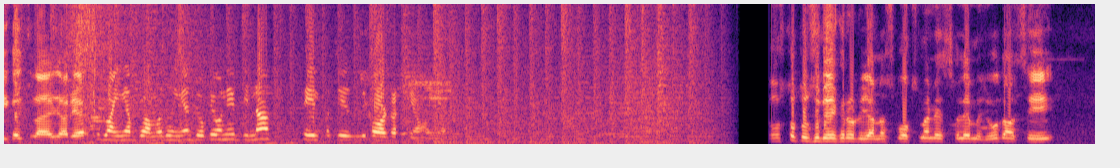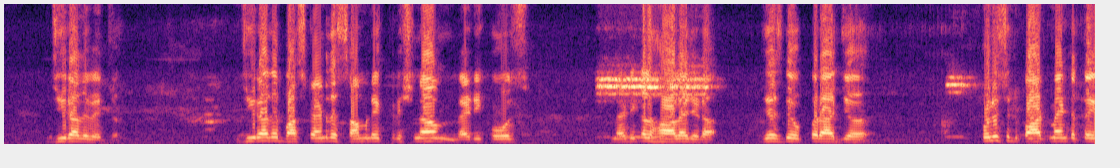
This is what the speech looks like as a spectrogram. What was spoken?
ਈਗਲ ਚਲਾਇਆ ਜਾ ਰਿਹਾ। ਦਵਾਈਆਂ ਬਰਾਮਦ ਹੋਈਆਂ ਜੋ ਕਿ ਉਹਨੇ ਬਿਨਾਂ ਸੇਲ ਪਰਚੇਜ਼ ਰਿਕਾਰਡ ਰੱਖੀਆਂ ਹੋਈਆਂ। ਦੋਸਤੋ ਤੁਸੀਂ ਦੇਖ ਰਹੇ ਹੋ ਰੋਜ਼ਾਨਾ ਸਪੋਕਸਮੈਨ ਇਸ ਵੇਲੇ ਮੌਜੂਦ ਹਾਂ ਅਸੀਂ ਜੀਰਾ ਦੇ ਵਿੱਚ। ਜੀਰਾ ਦੇ ਬੱਸ ਸਟੈਂਡ ਦੇ ਸਾਹਮਣੇ ਕ੍ਰਿਸ਼ਨਾ ਮੈਡੀਕੋਜ਼ ਮੈਡੀਕਲ ਹਾਲ ਹੈ ਜਿਹੜਾ, ਜਿਸ ਦੇ ਉੱਪਰ ਅੱਜ ਪੁਲਿਸ ਡਿਪਾਰਟਮੈਂਟ ਤੇ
